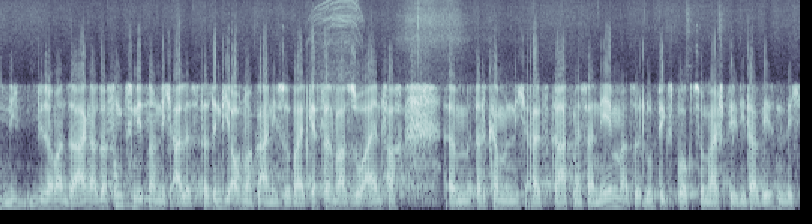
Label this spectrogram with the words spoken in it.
wie soll man sagen, also da funktioniert noch nicht alles. Da sind die auch noch gar nicht so weit. Gestern war es so einfach, ähm, das kann man nicht als Gradmesser nehmen. Also Ludwigsburg zum Beispiel, die da wesentlich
